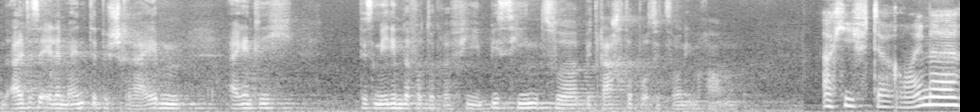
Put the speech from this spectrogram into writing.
Und all diese Elemente beschreiben eigentlich das Medium der Fotografie bis hin zur Betrachterposition im Raum. Archiv der Räume.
